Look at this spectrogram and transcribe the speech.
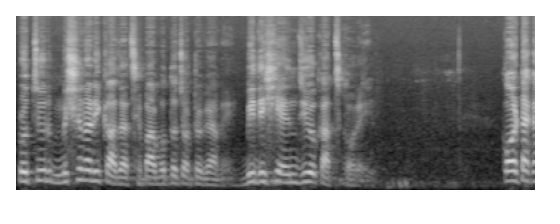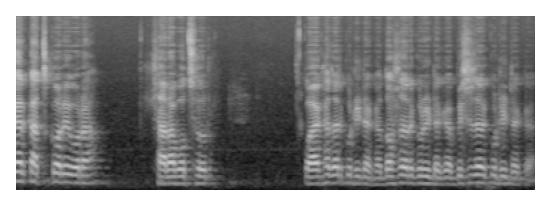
প্রচুর মিশনারি কাজ আছে পার্বত্য চট্টগ্রামে। বিদেশি এনজিও কাজ করে। কয় টাকার কাজ করে ওরা? সারা বছর। কয়েক হাজার কোটি টাকা, দশ হাজার কোটি টাকা, বিশ হাজার কোটি টাকা।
